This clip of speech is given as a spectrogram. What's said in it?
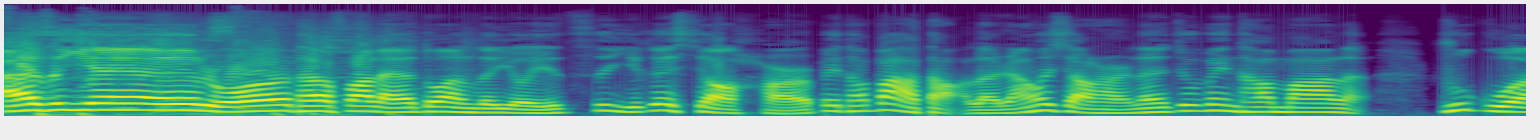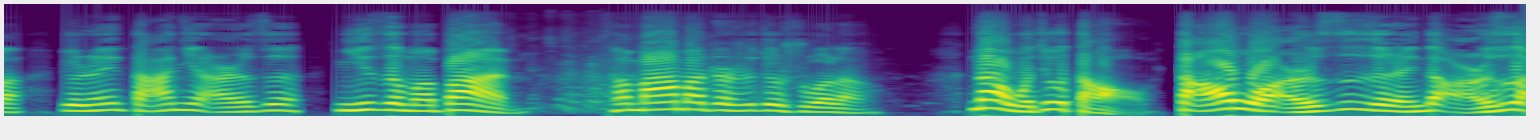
S E A A 罗他发来的段子：有一次，一个小孩被他爸打了，然后小孩呢就问他妈了：“如果有人打你儿子，你怎么办？”他妈妈这时就说了：“那我就打打我儿子的人的儿子。”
